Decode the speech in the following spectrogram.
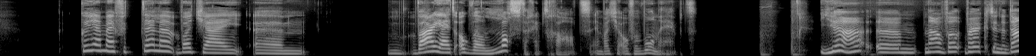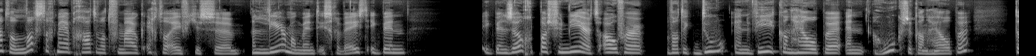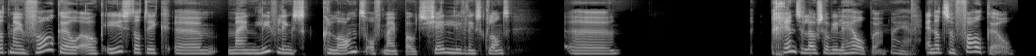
Kun jij mij vertellen wat jij, um, waar jij het ook wel lastig hebt gehad en wat je overwonnen hebt? Ja, um, nou, waar, ik het inderdaad wel lastig mee heb gehad en wat voor mij ook echt wel eventjes uh, een leermoment is geweest. Ik ben, ik ben zo gepassioneerd over wat ik doe en wie ik kan helpen en hoe ik ze kan helpen. Dat mijn valkuil ook is dat ik um, mijn lievelings klant of mijn potentiële lievelingsklant uh, grenzeloos zou willen helpen. Oh ja. En dat is een valkuil.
